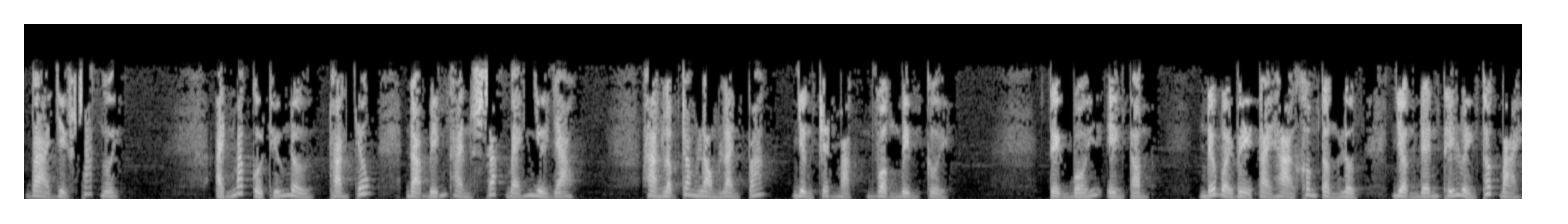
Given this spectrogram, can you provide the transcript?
và diệt sát người. Ánh mắt của thiếu nữ thoáng chốc đã biến thành sắc bén như dao. Hàng lập trong lòng lạnh toát, nhưng trên mặt vẫn mỉm cười. Tiền bối yên tâm, nếu bởi vì tài hạ không tận lực dẫn đến thí luyện thất bại,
